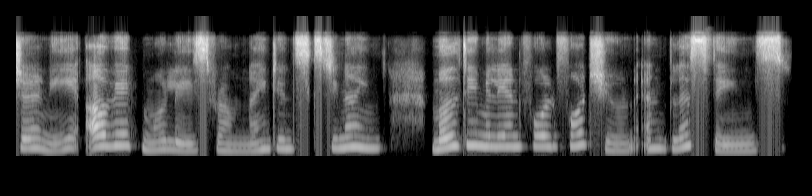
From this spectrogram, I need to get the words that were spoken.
Journey. Avyakt Murlis from 1969. Multi-million fold fortune and blessings.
